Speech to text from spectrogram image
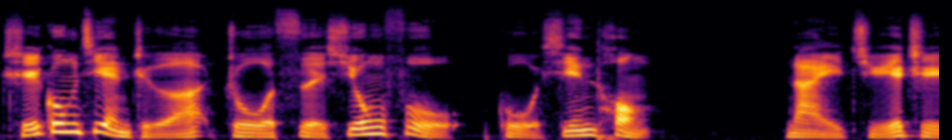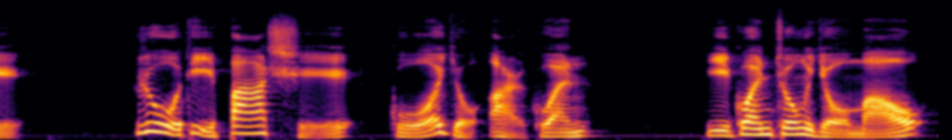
持弓箭者主刺胸腹，故心痛。乃决之。入地八尺，果有二关，一关中有矛，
